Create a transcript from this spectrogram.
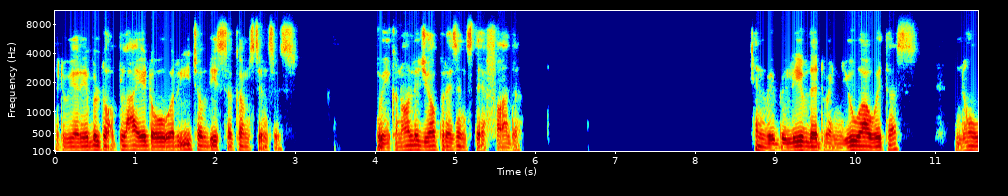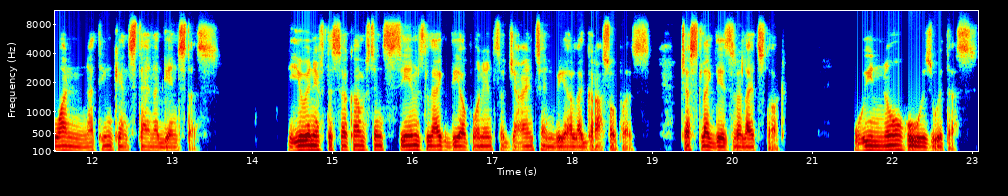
that we are able to apply it over each of these circumstances. We acknowledge your presence there, Father. And we believe that when you are with us, no one, nothing can stand against us. Even if the circumstance seems like the opponents are giants and we are like grasshoppers, just like the Israelites thought, we know who is with us.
